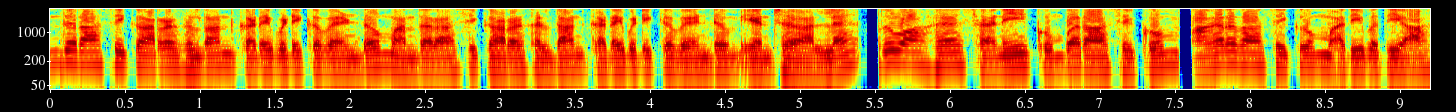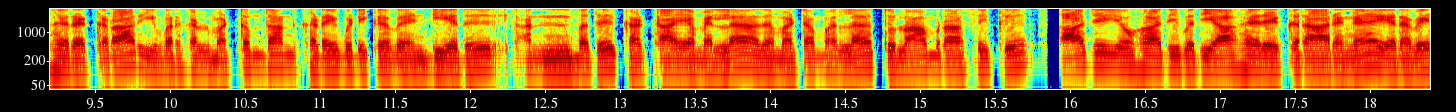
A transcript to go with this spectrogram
இந்த ராசிக்காரர்கள் தான் கடைபிடிக்க வேண்டும் அந்த ராசிக்காரர்கள் தான் கடைபிடிக்க வேண்டும் என்று அல்ல. பொதுவாக சனி கும்பராசிக்கும் மகர ராசிக்கும் அதிக அதிபதியாக இருக்கிறார். இவர்கள் மட்டும்தான் கடைபிடிக்க வேண்டியது என்பது கட்டாயமல்ல. அது மட்டுமல்ல துலாம் ராசிக்கு ராஜயோகாதிபதியாக இருக்கிறாருங்க. எனவே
